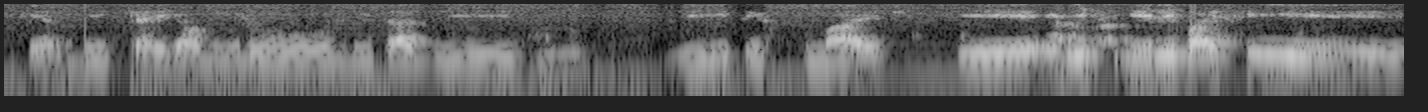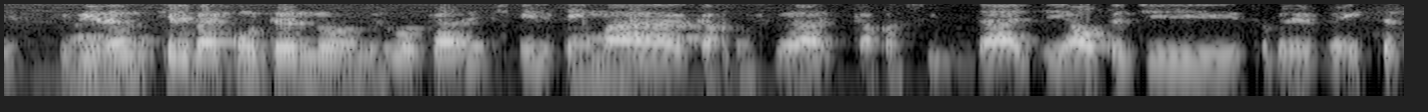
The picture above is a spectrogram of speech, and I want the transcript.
pequena, que carregar um número limitado de, de, de itens e tudo mais. E ele, ele vai se virando, que ele vai encontrando no- nos locais. Ele tem uma capacidade alta de sobrevivência.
